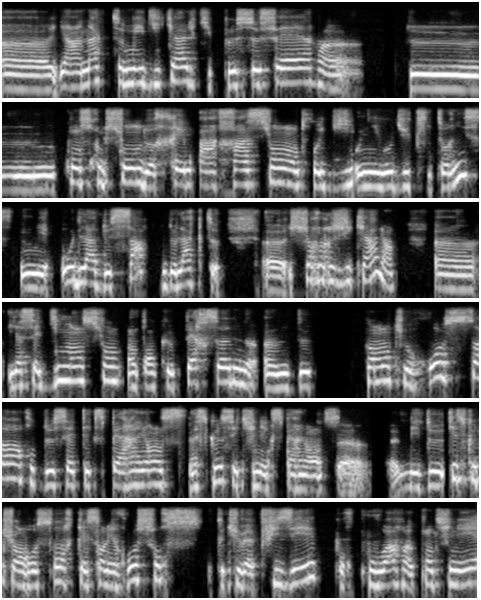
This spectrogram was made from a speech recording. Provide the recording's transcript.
Euh, il y a un acte médical qui peut se faire de construction, de réparation, entre guillemets, au niveau du clitoris. Mais au-delà de ça, de l'acte euh, chirurgical, euh, il y a cette dimension en tant que personne euh, de comment tu ressors de cette expérience, parce que c'est une expérience, mais de qu'est-ce que tu en ressors, quelles sont les ressources que tu vas puiser pour pouvoir continuer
